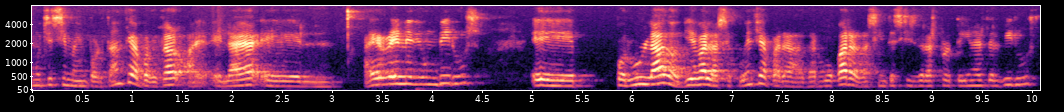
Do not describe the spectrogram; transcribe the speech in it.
muchísima importancia, porque claro, el, ARN de un virus, eh, por un lado, lleva la secuencia para dar lugar a la síntesis de las proteínas del virus,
